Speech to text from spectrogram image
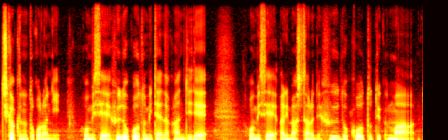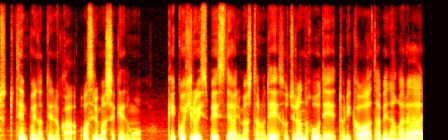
近くのところにお店、フードコートみたいな感じでお店ありましたので、フードコートっていうか、まあ、ちょっと店舗になってるのか忘れましたけれども、結構広いスペースでありましたので、そちらの方で鶏皮食べながら、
